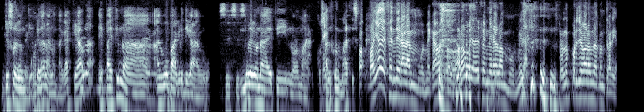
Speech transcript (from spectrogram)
Yo solo veo un tío que da la nota. Cada vez que habla es para decir una, algo para criticar algo. Sí, sí, sí. No le veo nada a decir normal, cosas normales. Vo- Voy a defender a Alan Moore, me cago en todo. Ahora voy a defender a Alan Moore, mira. Solo por llevaros la contraria.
